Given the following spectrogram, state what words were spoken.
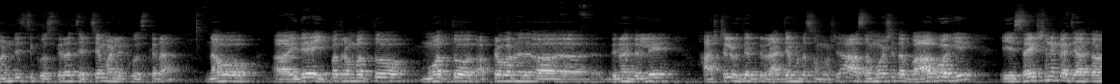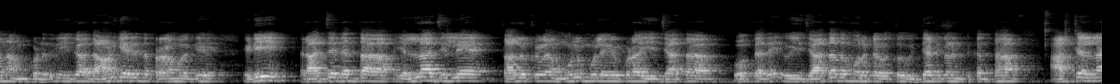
ಮಂಡಿಸಿಕೋಸ್ಕರ ಚರ್ಚೆ ಮಾಡಲಿಕ್ಕೋಸ್ಕರ ನಾವು ಇದೇ ಇಪ್ಪತ್ತೊಂಬತ್ತು ಮೂವತ್ತು ಅಕ್ಟೋಬರ್ ದಿನದಲ್ಲಿ ಹಾಸ್ಟೆಲ್ ವಿದ್ಯಾರ್ಥಿ ರಾಜ್ಯ ಮಟ್ಟ ಸಮಾವೇಶ ಆ ಸಮಾವೇಶದ ಭಾಗವಾಗಿ ಈ ಶೈಕ್ಷಣಿಕ ಜಾಥಾವನ್ನು ಹಮ್ಮಿಕೊಂಡಿದ್ವಿ. ಈಗ ದಾವಣಗೆರೆಯಿಂದ ಪ್ರಾರಂಭವಾಗಿ ಇಡೀ ರಾಜ್ಯಾದ್ಯಂತ ಎಲ್ಲ ಜಿಲ್ಲೆ ತಾಲೂಕುಗಳ ಮೂಲ ಮೂಲೆಯೂ ಕೂಡ ಈ ಜಾಥಾ ಹೋಗ್ತಾ ಇದೆ. ಈ ಜಾಥಾದ ಮೂಲಕ ಇವತ್ತು ವಿದ್ಯಾರ್ಥಿಗಳಿರ್ತಕ್ಕಂತಹ ಹಾಸ್ಟೆಲ್ನ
